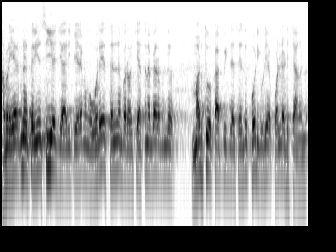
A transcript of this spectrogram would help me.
அப்புறம் ஏற்கனவே தெரியும் சிஏஜி அறிக்கையில் இவங்க ஒரே செல் நம்பரை வச்சு எத்தனை பேரை வந்து மருத்துவ காப்பீட்டில் சேர்ந்து கோடி கோடியாக கொள்ளடிச்சாங்கன்னு.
